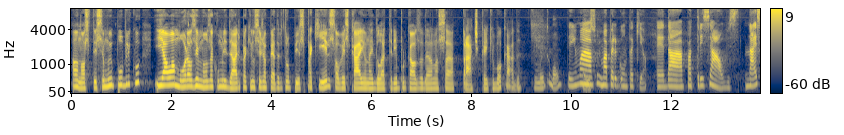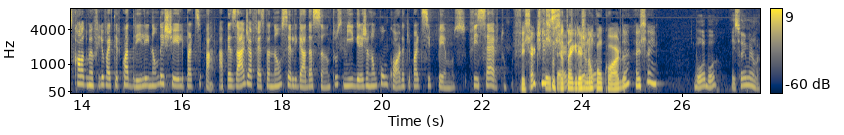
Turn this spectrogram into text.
ao nosso testemunho público e ao amor aos irmãos da comunidade, para que não seja pedra de tropeço, para que eles talvez caiam na idolatria por causa da nossa prática equivocada. Muito bom. Tem uma, é uma pergunta aqui, ó. É da Patrícia Alves. Na escola do meu filho vai ter quadrilha e não deixei ele participar. Apesar de a festa não ser ligada a Santos, minha igreja não concorda que participemos. Fiz certo? Fez certíssimo. Fez certo, Se a tua igreja boa, não boa. concorda, é isso aí. Boa, boa. É isso aí, minha irmã.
